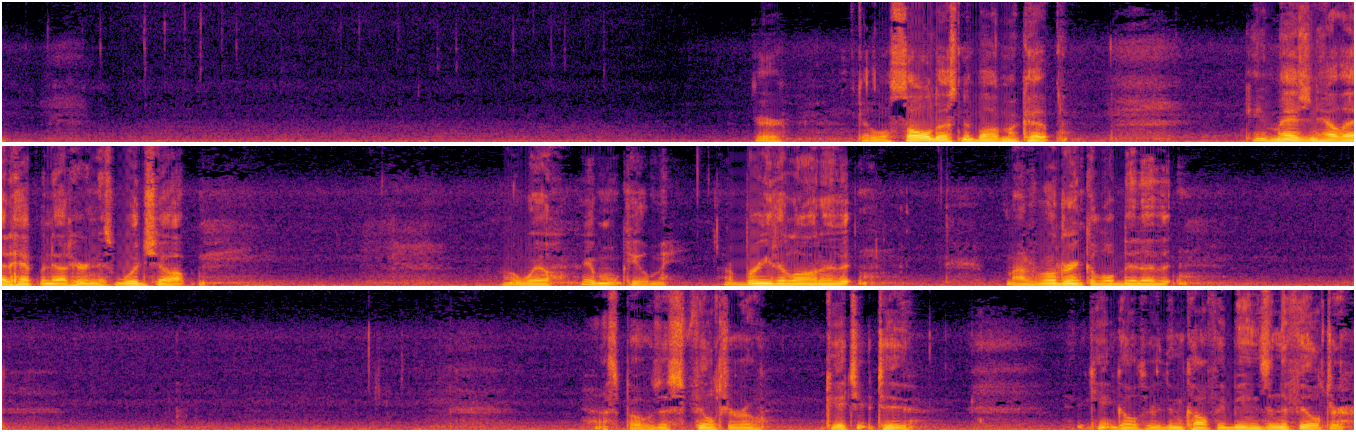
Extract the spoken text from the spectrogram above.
There, got a little sawdust in the bottom of my cup. Can't imagine how that happened out here in this wood shop. Oh well, it won't kill me. I breathe a lot of it. Might as well drink a little bit of it. I suppose this filter will catch it too. You can't go through them coffee beans in the filter.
